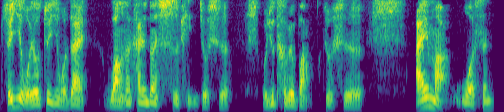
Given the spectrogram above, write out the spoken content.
随即我又最近我在网上看了一段视频，就是我觉得特别棒，就是艾玛沃森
